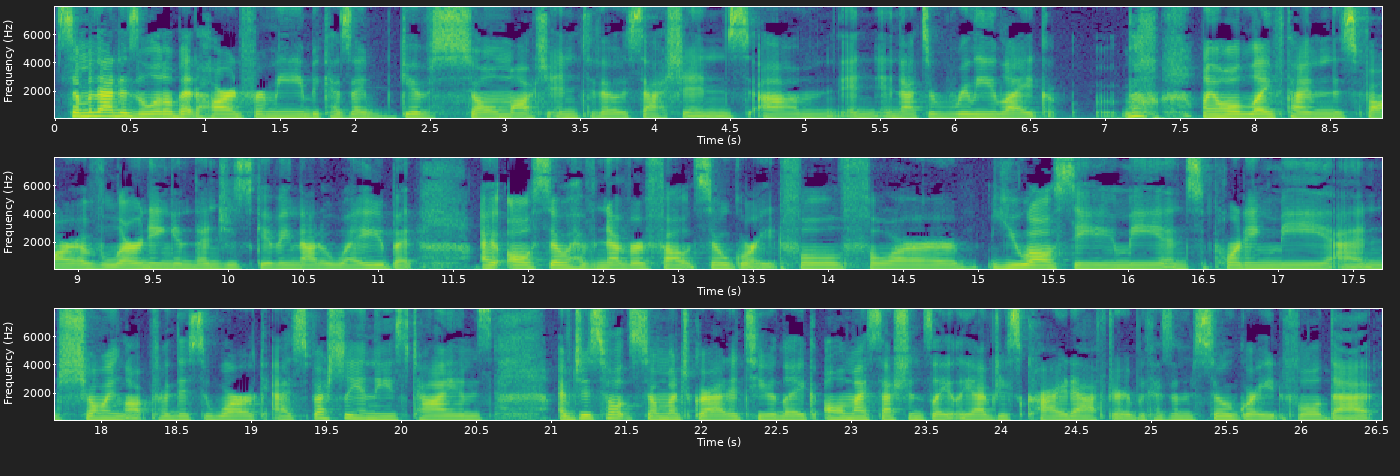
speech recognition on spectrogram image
Some of that is a little bit hard for me because I give so much into those sessions. Um, and, and that's really like my whole lifetime this far of learning and then just giving that away. But I also have never felt so grateful for you all seeing me and supporting me and showing up for this work, especially in these times. I've just felt so much gratitude. Like all my sessions lately, I've just cried after because I'm so grateful that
